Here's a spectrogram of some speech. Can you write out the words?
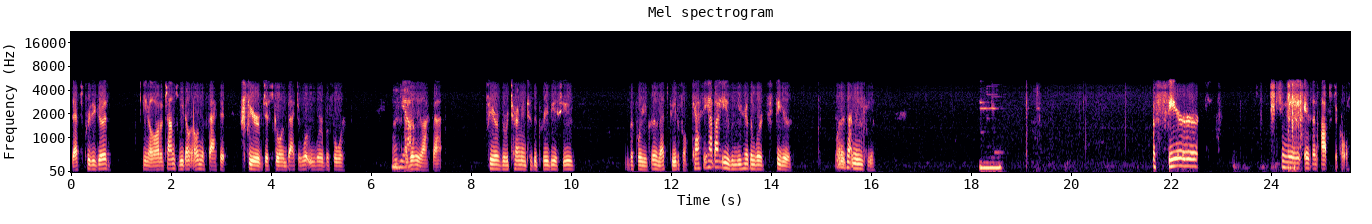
that's pretty good. You know, a lot of times we don't own the fact that fear of just going back to what we were before. Yeah. I really like that. Fear of returning to the previous you before you grew. That's beautiful. Cassie, how about you? When you hear the word fear, what does that mean to you? Mm-hmm. A fear to me is an obstacle.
